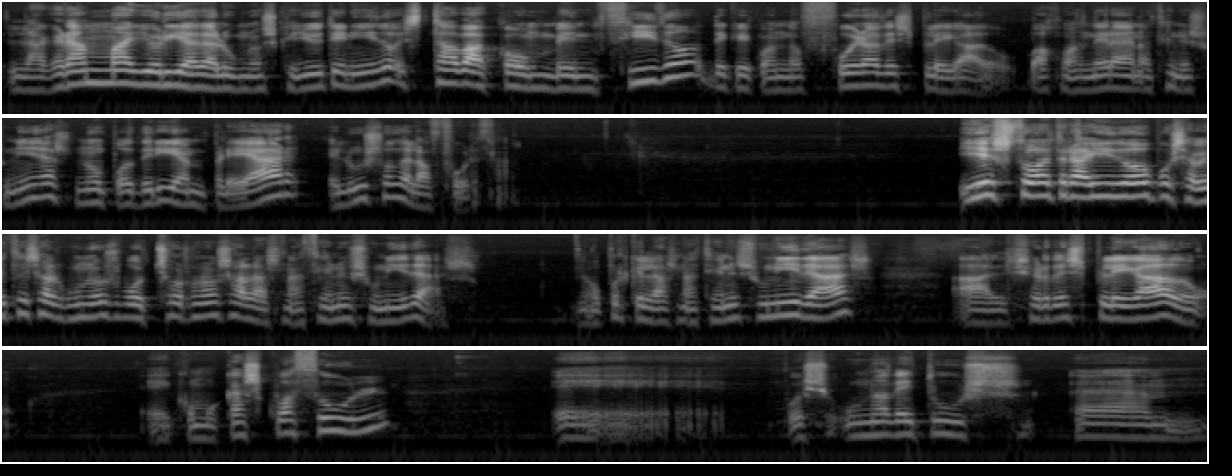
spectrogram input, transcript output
la gran mayoría de alumnos que yo he tenido estaba convencido de que cuando fuera desplegado bajo bandera de Naciones Unidas no podría emplear el uso de la fuerza. Y esto ha traído pues, a veces algunos bochornos a las Naciones Unidas, ¿no? porque las Naciones Unidas, al ser desplegado eh, como casco azul, eh, pues uno de tus em,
